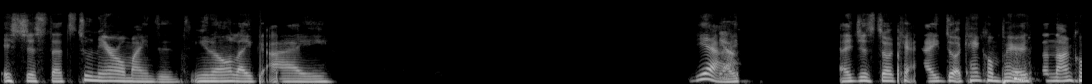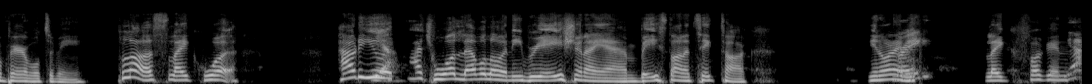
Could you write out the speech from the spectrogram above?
It's just that's too narrow minded, you know, like I yeah, Yeah. I, I just don't I do I can't compare it's non-comparable to me. Plus, like what how do you Yeah. attach what level of inebriation I am based on a TikTok? You know what I mean? Like fucking yeah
